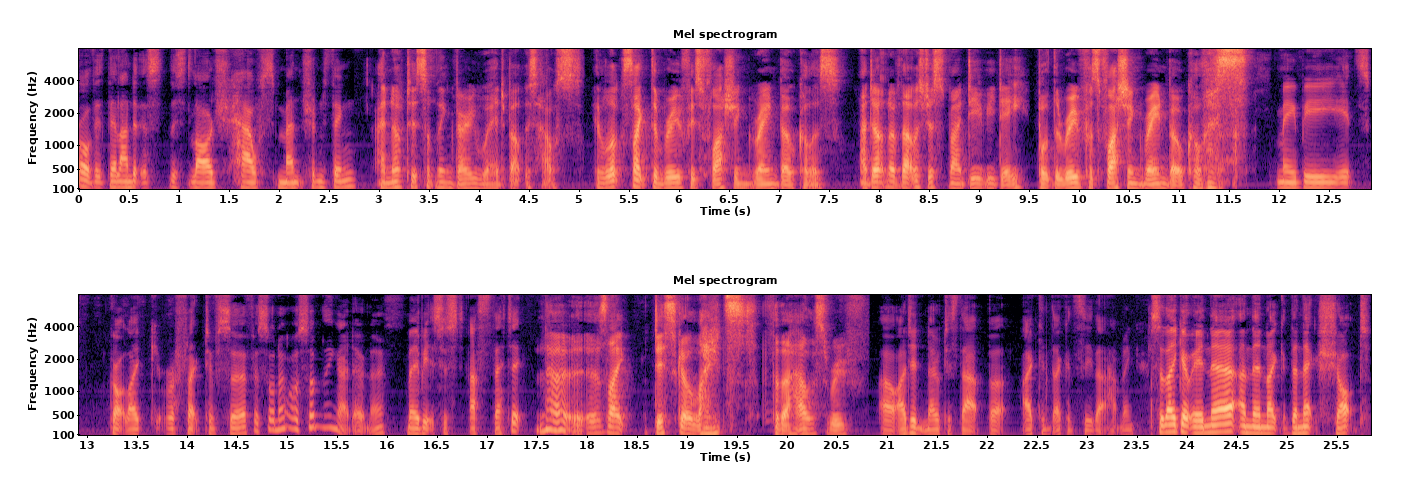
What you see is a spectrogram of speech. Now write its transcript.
Oh, they land at this this large house mansion thing. I noticed something very weird about this house. It looks like the roof is flashing rainbow colours. I don't know if that was just my DVD, but the roof was flashing rainbow colours. Maybe it's got like reflective surface on it or something. I don't know. Maybe it's just aesthetic. No, it was like disco lights for the house roof. Oh, I didn't notice that, but I could I could see that happening. So they go in there, and then like the next shot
